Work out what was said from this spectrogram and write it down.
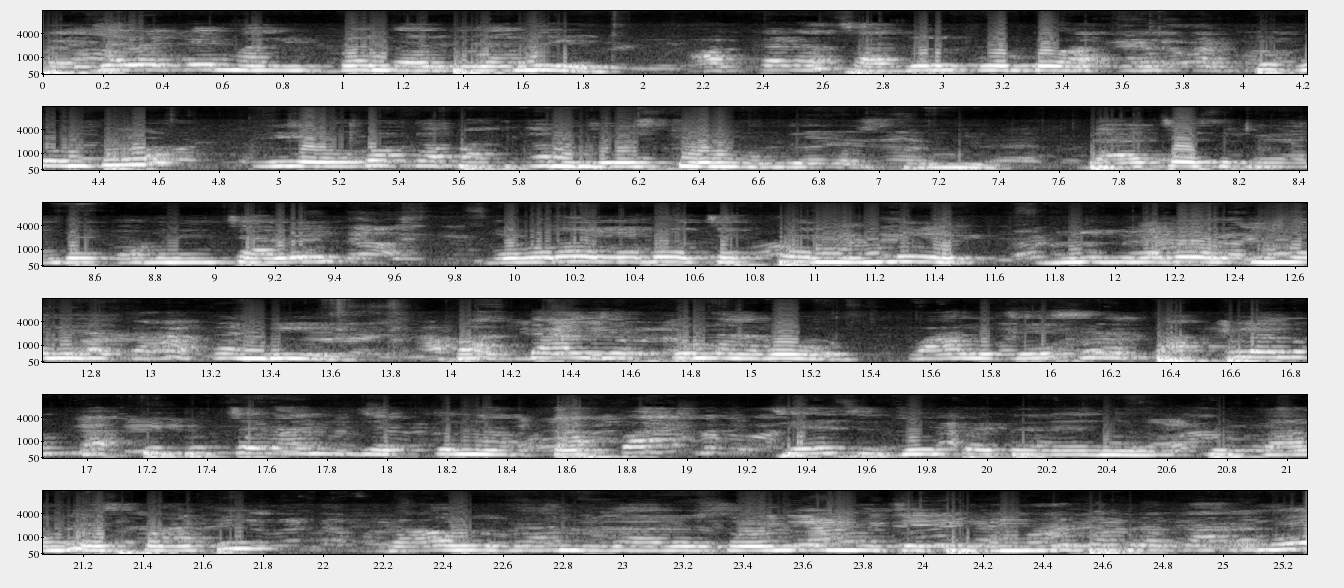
ప్రజలకే మళ్ళీ ఇబ్బంది అవుతుందని అక్కడ చదువుకుంటూ అక్కడ కట్టుకుంటూ ఈ ఒక్కొక్క పథకం చేస్తూ ముందుకు వస్తుంది. దయచేసి మీ అందరూ గమనించాలి. ఎవరో ఏదో చెప్తే నమ్మి మీరు ఏదో కింద మీద కాకండి అబద్ధాలు చెప్తున్నారు. వాళ్ళు చేసిన తప్పులను కప్పిపుచ్చడానికి చెప్తున్నారు తప్ప చేసి చూపెట్టలేదు. ఇప్పుడు కాంగ్రెస్ పార్టీ రాహుల్ గాంధీ గారు సోనియమ్మ చెప్పిన మాట ప్రకారమే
